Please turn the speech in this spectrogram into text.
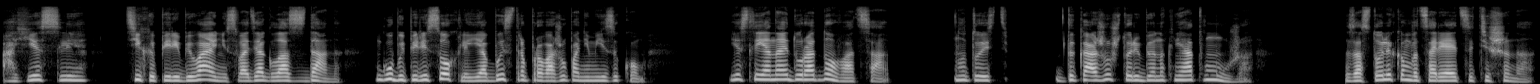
А если... Тихо перебиваю, не сводя глаз с Дана. Губы пересохли, я быстро провожу по ним языком — если я найду родного отца. Ну, то есть докажу, что ребенок не от мужа. За столиком воцаряется тишина.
